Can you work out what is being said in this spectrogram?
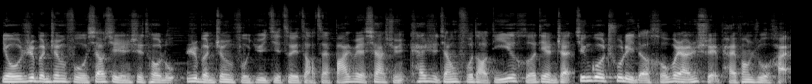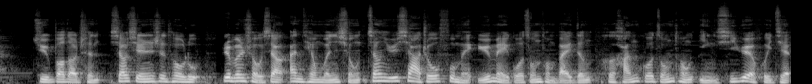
有日本政府消息人士透露，日本政府预计最早在八月下旬开始将福岛第一核电站经过处理的核污染水排放入海。据报道称，消息人士透露，日本首相岸田文雄将于下周赴美与美国总统拜登和韩国总统尹锡悦会见，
